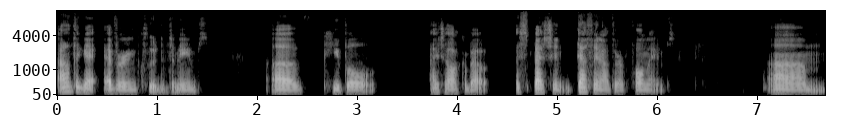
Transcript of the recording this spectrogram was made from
I don't think I ever included the names of people I talk about, especially, definitely not their full names. Um,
